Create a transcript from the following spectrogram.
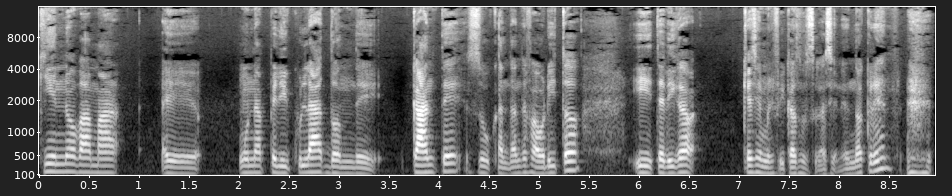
¿quién no va a amar eh, una película donde cante su cantante favorito y te diga qué significan sus canciones, ¿no creen?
